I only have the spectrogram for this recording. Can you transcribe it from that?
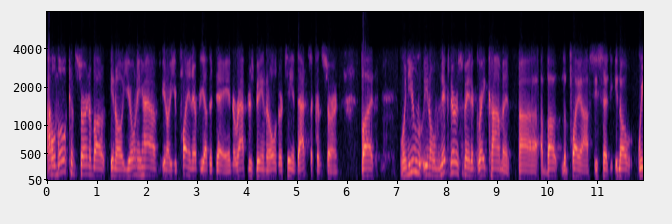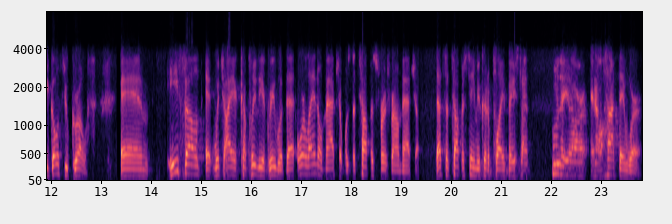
I'm a little concerned about, you know, you only have, you know, you're playing every other day, and the Raptors being an older team, that's a concern. But when you, you know, Nick Nurse made a great comment uh, about the playoffs. He said, you know, we go through growth. And he felt, which I completely agree with, that Orlando matchup was the toughest first round matchup. That's the toughest team you could have played based on who they are and how hot they were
